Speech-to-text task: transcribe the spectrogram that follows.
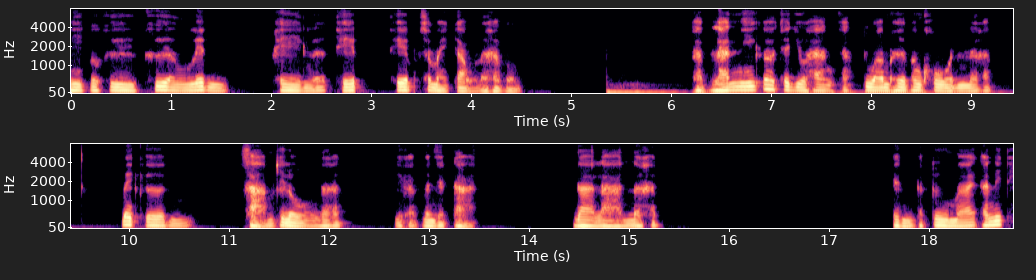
นี่ก็คือเครื่องเล่นเพลงและเทปเทปสมัยเก่านะครับผมครับร้านนี้ก็จะอยู่ห่างจากตัวอำเภอพังโคนนะครับ ไม่เกินสามกิโลนะครับนี่ครับบรรยากาศหน้าร้านนะครับ เป็นประตูไม้ อันนี้เท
